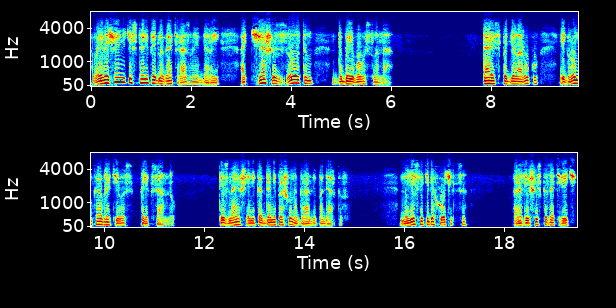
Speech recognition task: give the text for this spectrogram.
военачальники стали предлагать разные дары, от чаши с золотом до боевого слона. Таис подняла руку и громко обратилась к Александру. «Ты знаешь, я никогда не прошу награды подарков. Но если тебе хочется, разреши сказать речь,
